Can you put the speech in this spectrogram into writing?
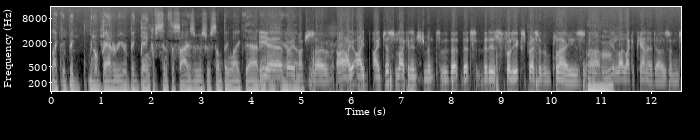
like a big, you know, battery or big bank of synthesizers or something like that? And- Yeah, and, very um, much so. I, I I just like an instrument that that that is fully expressive and plays um, Mhm. like, like a piano does, and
